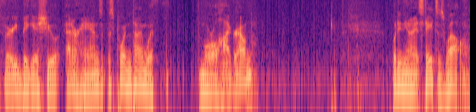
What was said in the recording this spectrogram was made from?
very big issue at our hands at this point in time with the moral high ground, but in the United States as well.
